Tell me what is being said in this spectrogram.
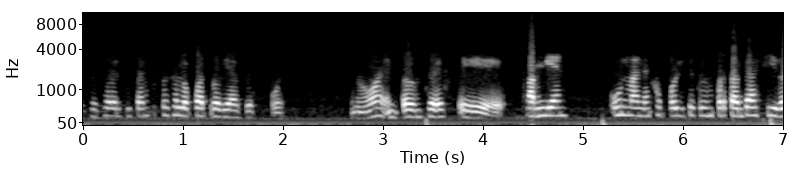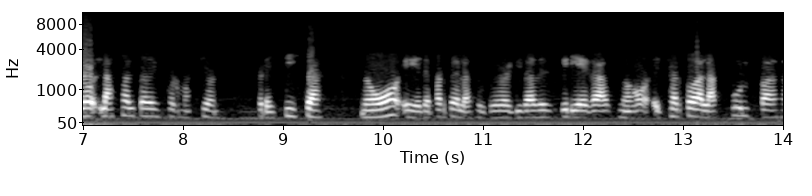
suceso del Titán que fue solo cuatro días después. ¿no? Entonces, eh, también un manejo político importante ha sido la falta de información precisa, ¿no? Eh, de parte de las autoridades griegas, ¿no? Echar toda la culpa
